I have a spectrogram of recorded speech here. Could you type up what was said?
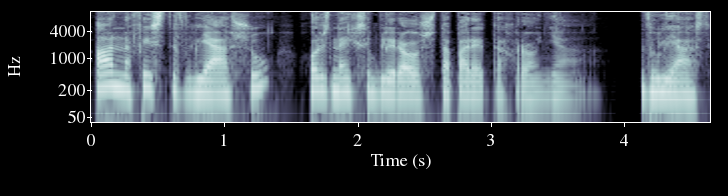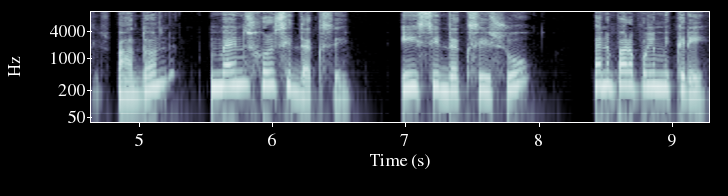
αν αφήσεις τη δουλειά σου, χωρίς να έχεις συμπληρώσει τα απαραίτητα χρόνια δουλειάς τέλο πάντων, μένεις χωρίς σύνταξη. Η σύνταξή σου θα είναι πάρα πολύ μικρή.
